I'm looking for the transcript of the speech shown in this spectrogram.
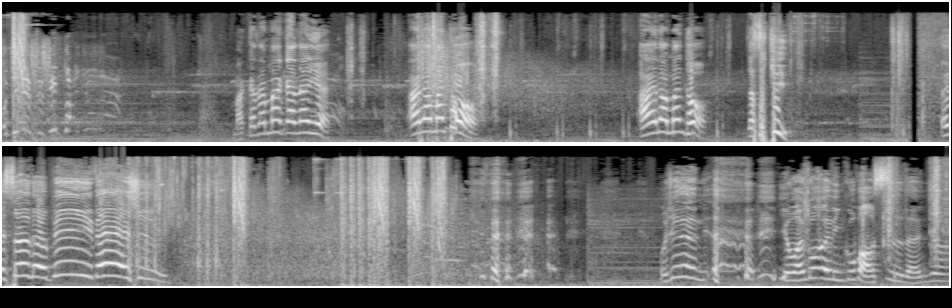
我今天是新团友的。马干那马干那耶！阿拉馒头，阿拉馒头，那是鸡。I saw the big fish。我觉得你 有玩过《恶灵古堡四》的人，就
